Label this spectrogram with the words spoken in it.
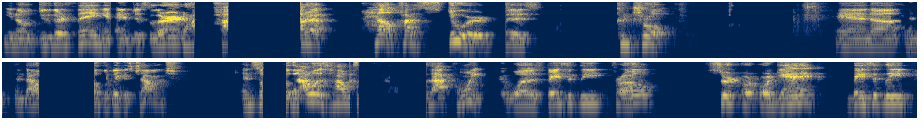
you know, do their thing and, and just learned how, how to help, how to steward this control and uh, and, and that was the biggest challenge. And so that was how that point it was basically from certain or organic, basically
